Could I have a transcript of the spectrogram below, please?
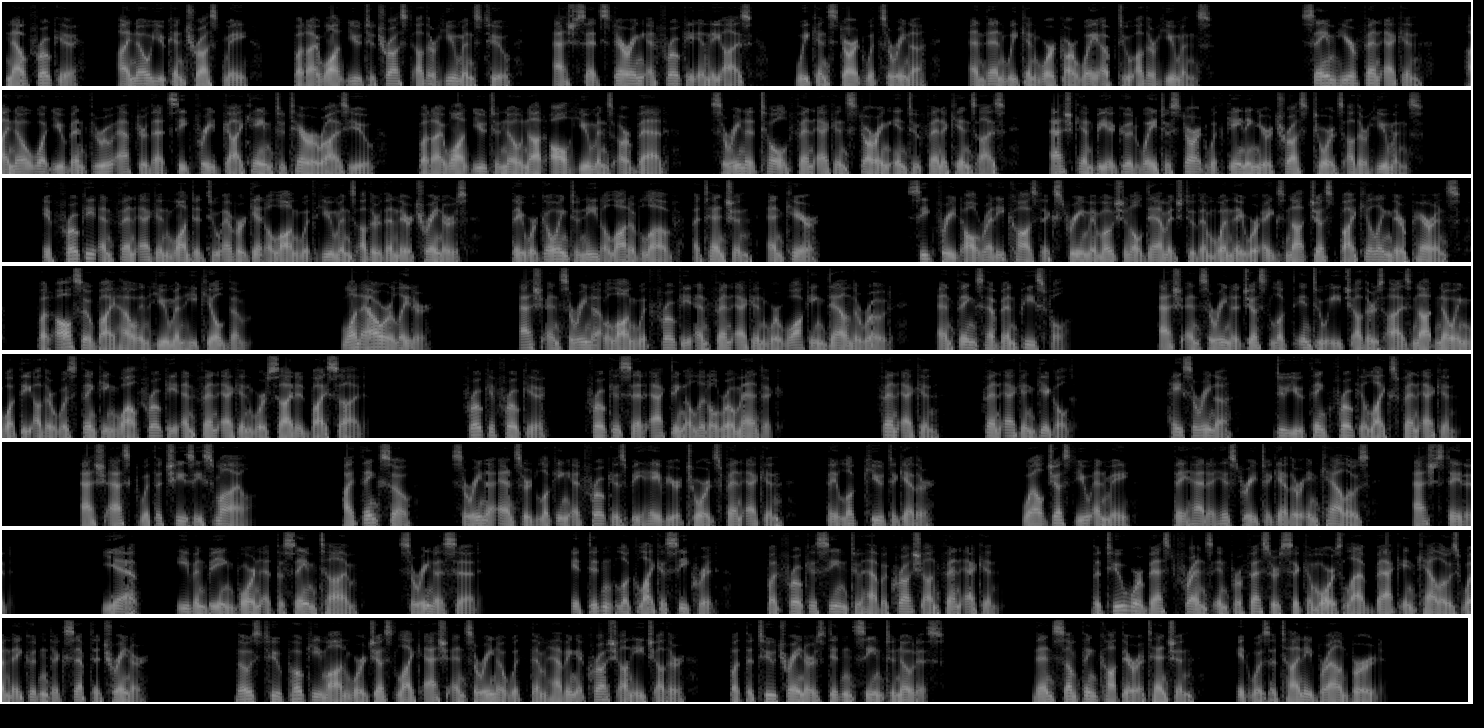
Now Froakie, I know you can trust me, but I want you to trust other humans too, Ash said staring at Froakie in the eyes, we can start with Serena, and then we can work our way up to other humans. Same here Fennekin, I know what you've been through after that Siegfried guy came to terrorize you, but I want you to know not all humans are bad, Serena told Fennekin staring into Fennekin's eyes, Ash can be a good way to start with gaining your trust towards other humans. If Froakie and Fennekin wanted to ever get along with humans other than their trainers, they were going to need a lot of love, attention, and care. Siegfried already caused extreme emotional damage to them when they were eggs not just by killing their parents, but also by how inhuman he killed them. One hour later. Ash and Serena along with Froakie and Fennekin were walking down the road, and things have been peaceful. Ash and Serena just looked into each other's eyes not knowing what the other was thinking while Froakie and Fennekin were sided by side. Froakie Froakie, Froakie said acting a little romantic. Fennekin, Fennekin giggled. Hey Serena, do you think Froakie likes Fennekin? Ash asked with a cheesy smile. I think so, Serena answered looking at Froakie's behavior towards Fennekin, they look cute together. Well just you and me, they had a history together in Kalos, Ash stated. Yeah, even being born at the same time, Serena said. It didn't look like a secret, but Froakie seemed to have a crush on Fennekin. The two were best friends in Professor Sycamore's lab back in Kalos when they couldn't accept a trainer. Those two Pokemon were just like Ash and Serena with them having a crush on each other, but the two trainers didn't seem to notice. Then something caught their attention, it was a tiny brown bird.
